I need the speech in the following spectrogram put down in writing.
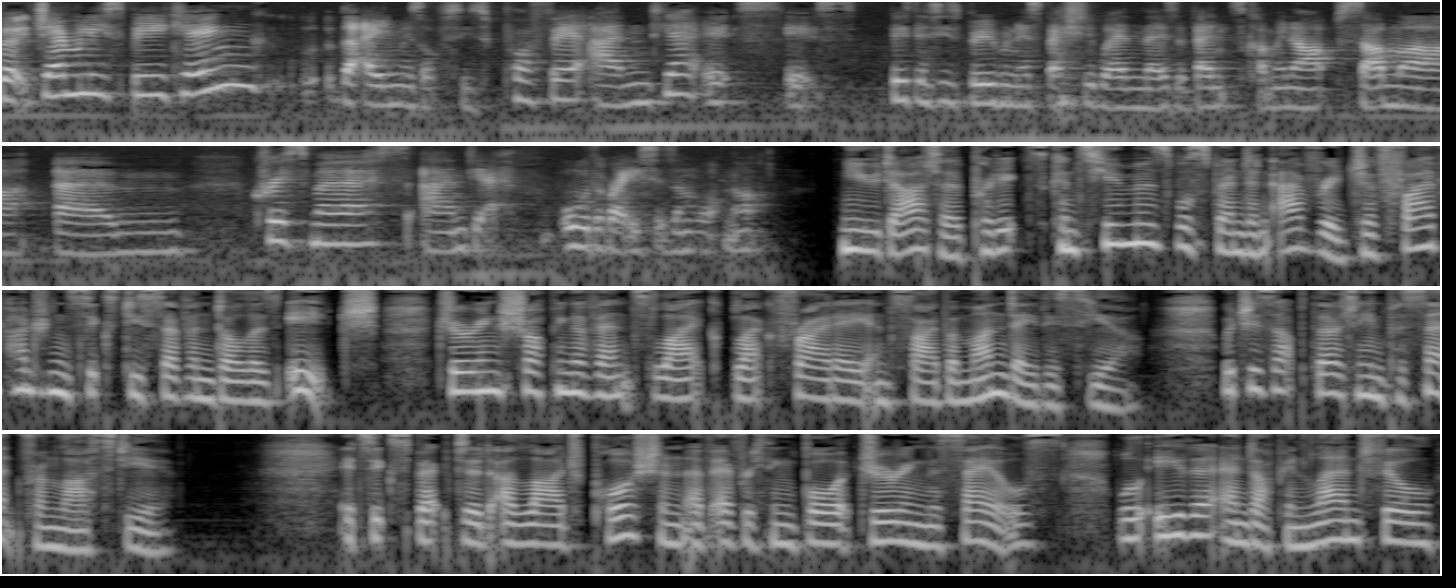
but generally speaking, the aim is obviously to profit, and yeah, it's it's business is booming, especially when there's events coming up, summer, um, Christmas, and yeah, all the races and whatnot. New data predicts consumers will spend an average of $567 each during shopping events like Black Friday and Cyber Monday this year, which is up 13% from last year. It's expected a large portion of everything bought during the sales will either end up in landfill,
